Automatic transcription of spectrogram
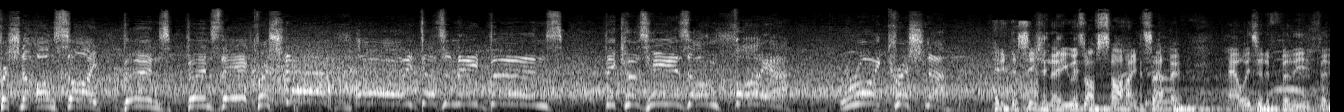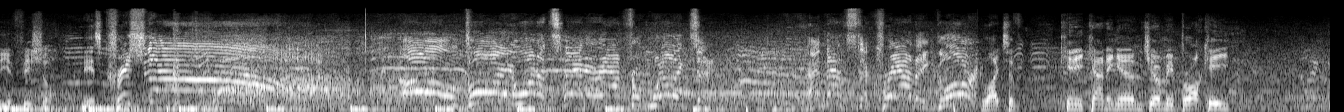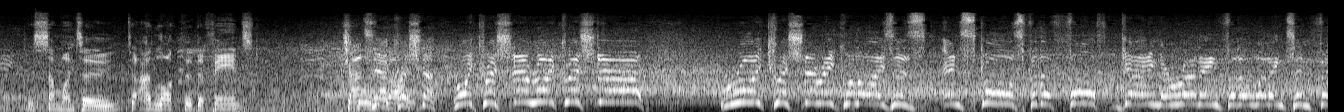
Krishna onside. Burns. Burns there. Krishna! Oh, he doesn't need Burns because he is on fire. Roy Krishna. Had a decision that he was offside. So how is it for the for the official? Here's Krishna! Oh boy, what a turnaround from Wellington! And that's the crowning glory. The likes of Kenny Cunningham, Jeremy Brockie. There's someone to, to unlock the defence. Chance now, Krishna. Roy Krishna. Roy Krishna. Roy Krishna equalises and scores for the fourth game running for the Wellington Phoenix.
